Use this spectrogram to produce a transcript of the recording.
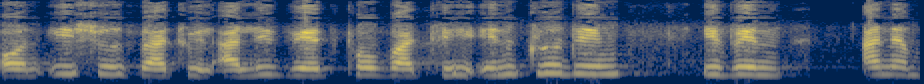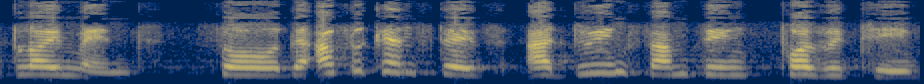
on issues that will alleviate poverty, including even unemployment. So the African states are doing something positive.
